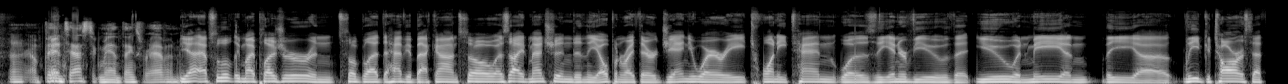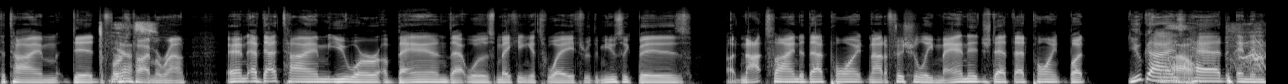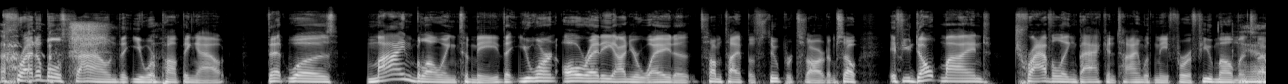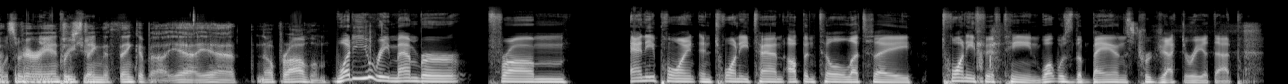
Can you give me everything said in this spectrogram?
Uh, I'm fantastic, man. Thanks for having me. Yeah, absolutely. My pleasure, and so glad to have you back on. So, as I had mentioned in the open right there, January 2010 was the interview that you and me and the uh, lead guitarist at the time did the first Yes. time around. And at that time, you were a band that was making its way through the music biz, uh, not signed at that point, not officially managed at that point, but you guys Wow. had an incredible sound that you were pumping out that was mind blowing to me that you weren't already on your way to some type of superstardom. So, if you don't mind traveling back in time with me for a few moments, yeah, I would certainly very interesting appreciate. to think about. Yeah, yeah, no problem. What do you remember from any point in 2010 up until let's say 2015? What was the band's trajectory at that point?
